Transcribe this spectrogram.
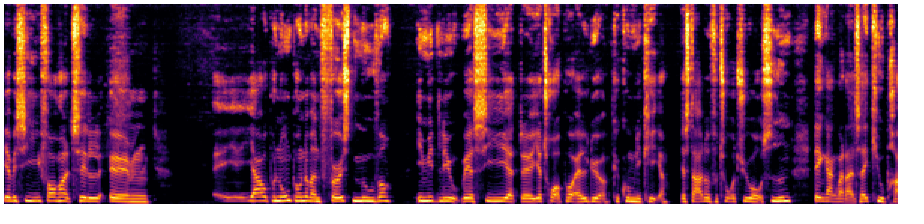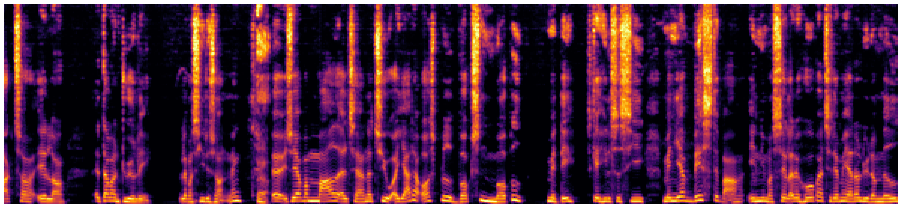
Jeg vil sige, i forhold til, øhm, øh, jeg har jo på nogle punkter været en first mover, i mit liv ved at sige, at øh, jeg tror på, at alle dyr kan kommunikere. Jeg startede for 22 år siden. Dengang var der altså ikke kiropraktor, eller øh, der var en dyrlæge. Lad mig sige det sådan. Ikke? Ja. Øh, så jeg var meget alternativ, og jeg er da også blevet voksen mobbet med det, skal jeg hilse at sige. Men jeg vidste bare inde i mig selv, og det håber jeg til dem af jer, der lytter med,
